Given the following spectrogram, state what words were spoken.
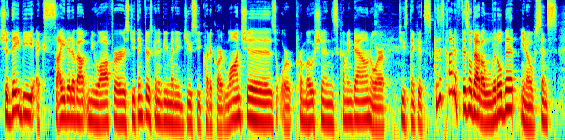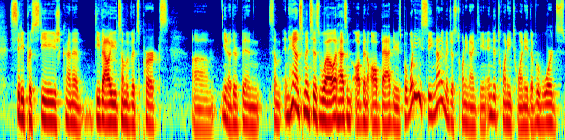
should they be excited about new offers? Do you think there's going to be many juicy credit card launches or promotions coming down or do you think it's cuz it's kind of fizzled out a little bit, you know, since Citi Prestige kind of devalued some of its perks? Um, you know, there have been some enhancements as well. It hasn't all been all bad news. But what do you see, not even just 2019, into 2020, the rewards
